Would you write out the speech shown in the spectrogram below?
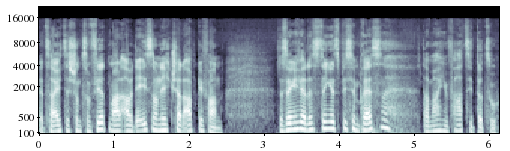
Jetzt zeige ich das schon zum vierten Mal, aber der ist noch nicht gescheit abgefahren. Deswegen ich werde das Ding jetzt ein bisschen pressen. Da mache ich ein Fazit dazu.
